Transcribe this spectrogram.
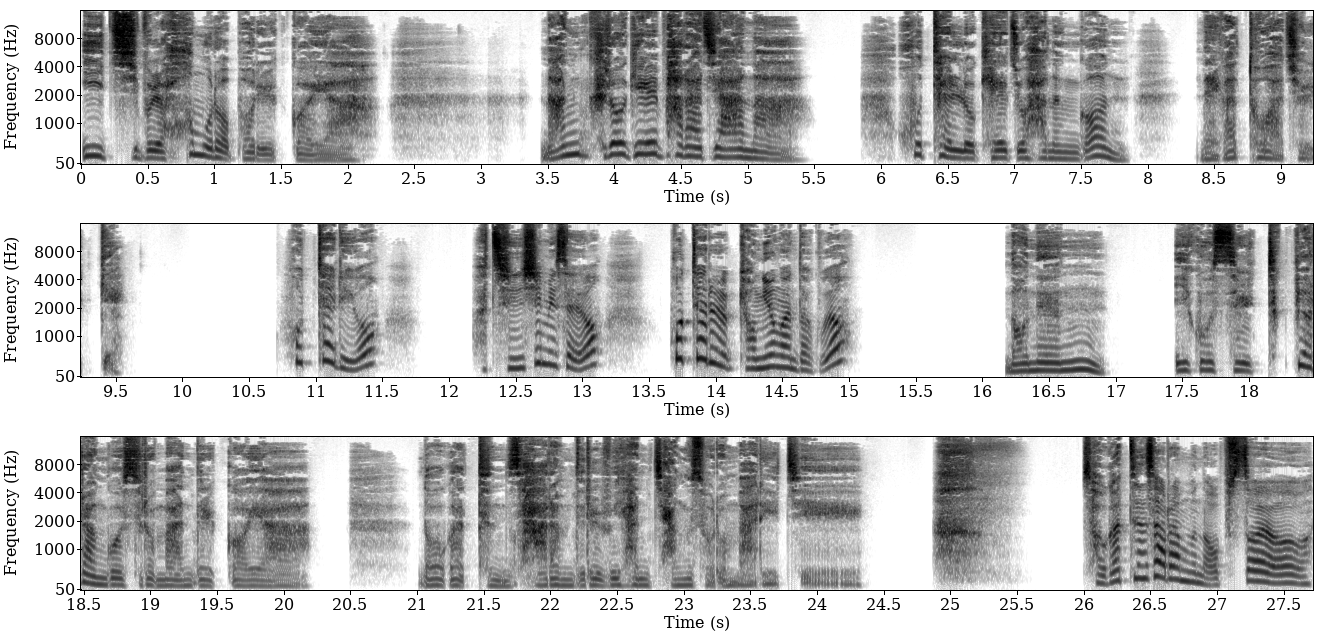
이 집을 허물어 버릴 거야. 난 그러길 바라지 않아. 호텔로 개조하는 건 내가 도와줄게. 호텔이요? 진심이세요? 호텔을 경영한다고요? 너는 이곳을 특별한 곳으로 만들 거야. 너 같은 사람들을 위한 장소로 말이지. 저 같은 사람은 없어요.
